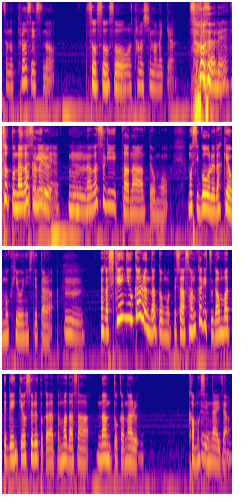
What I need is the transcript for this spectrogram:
そのプロセスのそうそうそう。を楽しまなきゃそうだね。ね。ちょっと長すぎる、続かないね。うん。うん。長すぎたなって思う。もしゴールだけを目標にしてたら。うん。なんか試験に受かるんだと思ってさ3ヶ月頑張って勉強するとかだったらまださなんとかなるかもしんないじゃん、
